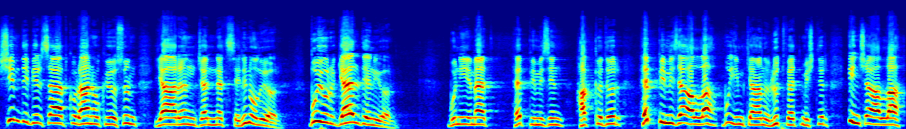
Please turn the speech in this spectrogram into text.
Şimdi bir saat Kur'an okuyorsun, yarın cennet senin oluyor. Buyur gel deniyor. Bu nimet hepimizin hakkıdır. Hepimize Allah bu imkanı lütfetmiştir. İnşallah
